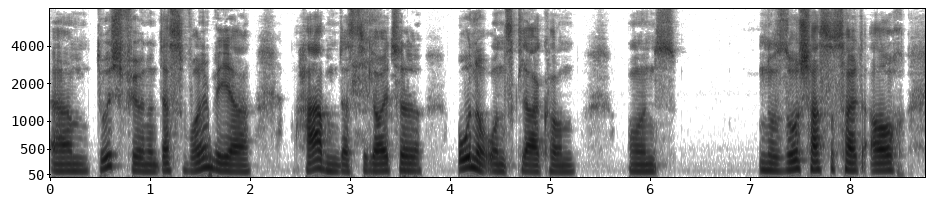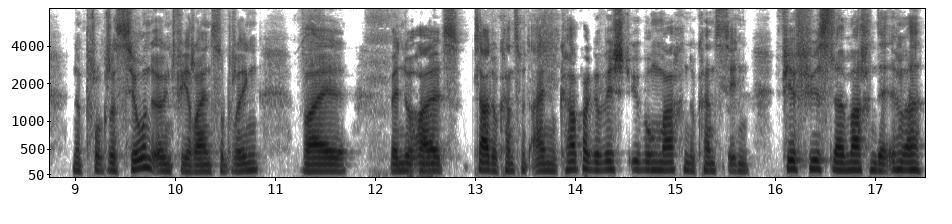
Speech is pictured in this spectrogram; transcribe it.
ähm, durchführen. Und das wollen wir ja haben, dass die Leute ohne uns klarkommen. Und nur so schaffst du es halt auch, eine Progression irgendwie reinzubringen, weil wenn du halt, klar, du kannst mit einem Körpergewicht Übungen machen, du kannst den Vierfüßler machen, der immer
